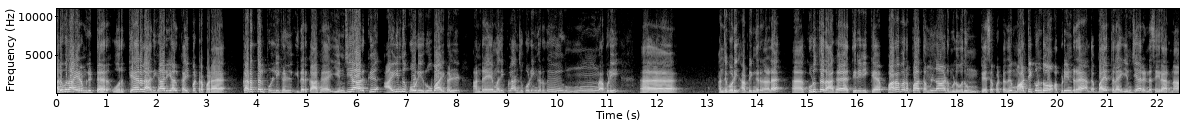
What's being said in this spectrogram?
அறுபதாயிரம் லிட்டர் ஒரு கேரள அதிகாரியால் கைப்பற்றப்பட கடத்தல் புள்ளிகள் இதற்காக எம்ஜிஆருக்கு ஐந்து கோடி ரூபாய்கள் அன்றைய மதிப்பில் அஞ்சு கோடிங்கிறது அப்படி அஞ்சு கோடி அப்படிங்கிறதுனால கொடுத்ததாக தெரிவிக்க பரபரப்பாக தமிழ்நாடு முழுவதும் பேசப்பட்டது. மாட்டிக்கொண்டோம் அப்படின்ற அந்த பயத்தில் எம்ஜிஆர் என்ன செய்கிறாருன்னா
